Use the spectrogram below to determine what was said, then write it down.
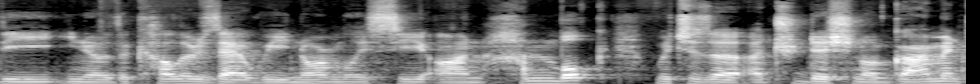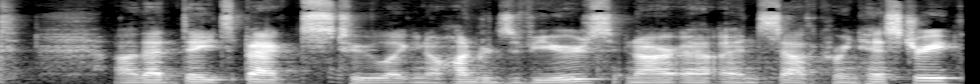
the you know the colors that we normally see on hanbok, which is a, a traditional garment uh, that dates back to like you know hundreds of years in our uh, in South Korean history.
